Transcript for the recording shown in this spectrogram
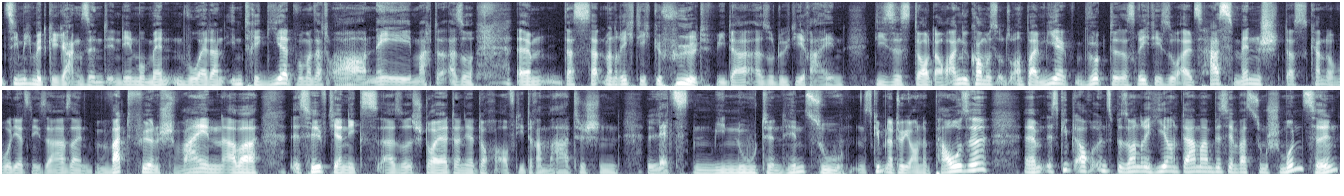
ziemlich mitgegangen sind. In den Momenten, wo er dann intrigiert, wo man sagt, oh nee, macht also ähm, das hat man richtig gefühlt, wie da also durch die Reihen dieses dort auch angekommen ist. Und auch bei mir wirkte das richtig so als Hassmensch. Das kann doch wohl jetzt nicht wahr klar sein, was für ein Schwein, aber es hilft ja nichts. Also es steuert dann ja doch auf die dramatischen letzten Minuten hinzu. Es gibt natürlich auch eine Pause. Ähm, es gibt auch insbesondere hier und da mal ein bisschen was zum Schmunzeln.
